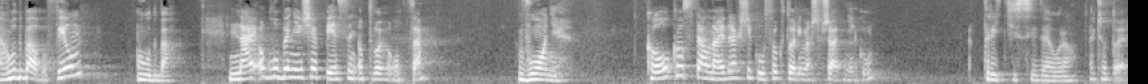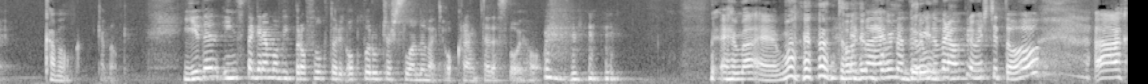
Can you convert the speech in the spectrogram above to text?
Hudba alebo film? Hudba. Najobľúbenejšia pieseň od tvojho otca? Vône. Koľko stal najdrahší kúsok, ktorý máš v šatníku? 3000 eur. A čo to je? Kabelka. Kabelka. Jeden Instagramový profil, ktorý odporúčaš sledovať okrem teda svojho. Ema M. to je môj druhý. Dobrá, okrem ešte toho? Ach,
